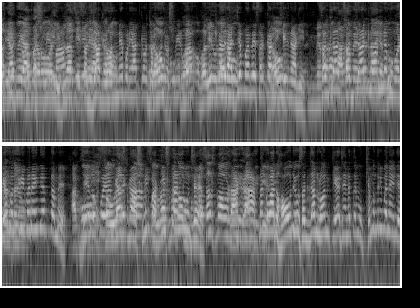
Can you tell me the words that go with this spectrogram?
લતીફને યાદ કરો કાશ્મીરમાં, ઇબલા શેખને યાદ સજ્જાદ કરો, લોનને પણ યાદ કરો જમ્મુ કાશ્મીરમાં વલીઉલ્લા રાજ્ય પર લે રાજ્યપાલે સરકારને ખેલી નાખી. સજ્જાદ પાર્લામેન્ટ લોનને મુખ્યમંત્રી બનાવી દે તમે. જે લોકો એમ કહે છે કાશ્મીર પાકિસ્તાનનું છે. આતંકવાદ હોવ જેવું સજ્જાદ લોન કે છે એને તમે મુખ્યમંત્રી બનાવી દે.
